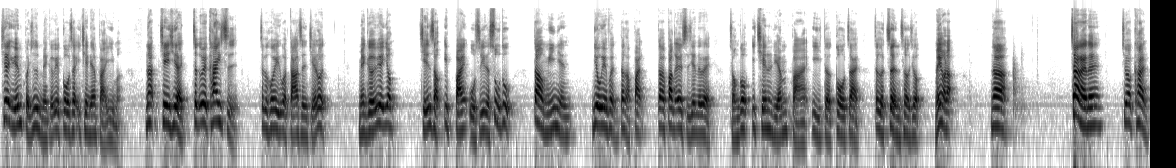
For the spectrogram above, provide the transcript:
现在原本就是每个月购债一千两百亿嘛。那接下来这个月开始，这个会议如果达成结论，每个月用减少一百五十亿的速度，到明年六月份，大概半大概半个月时间，对不对？总共一千两百亿的购债，这个政策就没有了。那再来呢，就要看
